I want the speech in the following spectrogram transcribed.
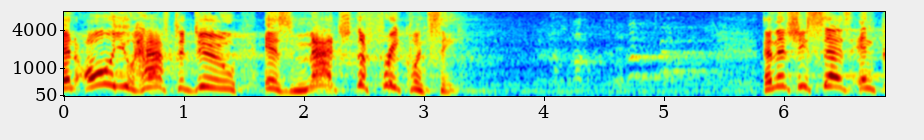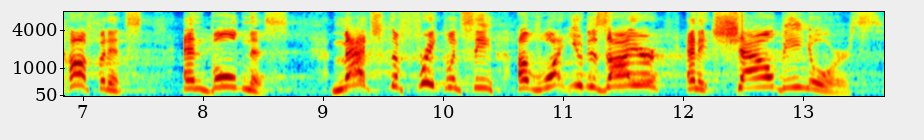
And all you have to do is match the frequency. And then she says, in confidence and boldness, match the frequency of what you desire, and it shall be yours.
